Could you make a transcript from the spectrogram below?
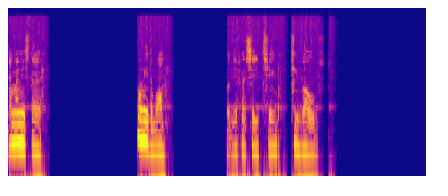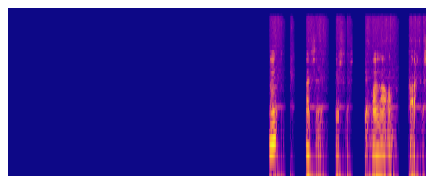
how many is there? Only the one. But you can see two two rows that's it. Just get one out practice.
